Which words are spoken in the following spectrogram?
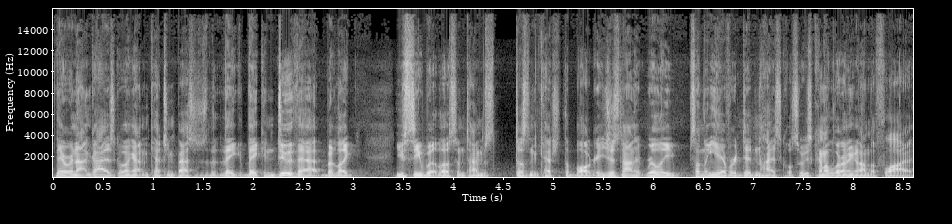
They were not guys going out and catching passes. They they can do that, but like you see Whitlow sometimes doesn't catch the ball. He's just not really something he ever did in high school, so he's kind of learning it on the fly.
